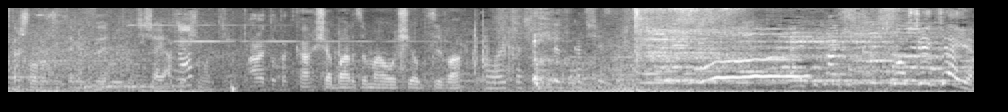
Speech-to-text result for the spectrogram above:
straszną różnicę między dzisiaj a pierwszym odcinkiem. Ale to tak... Kasia bardzo mało się odzywa. Oj, ta siostryczka dzisiaj jest Co się dzieje?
